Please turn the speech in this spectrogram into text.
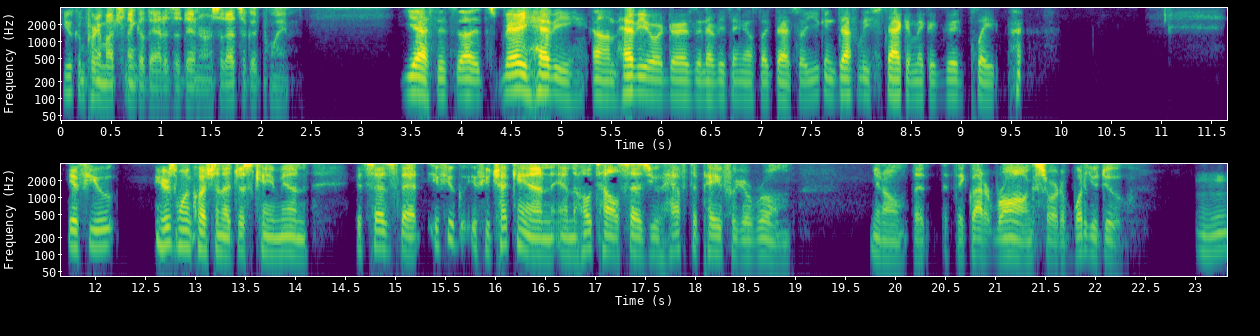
you can pretty much think of that as a dinner. So that's a good point. Yes, it's uh, it's very heavy, um, heavy hors d'oeuvres and everything else like that. So you can definitely stack and make a good plate. if you here's one question that just came in. It says that if you if you check in and the hotel says you have to pay for your room, you know that, that they got it wrong, sort of. What do you do? Mm-hmm.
